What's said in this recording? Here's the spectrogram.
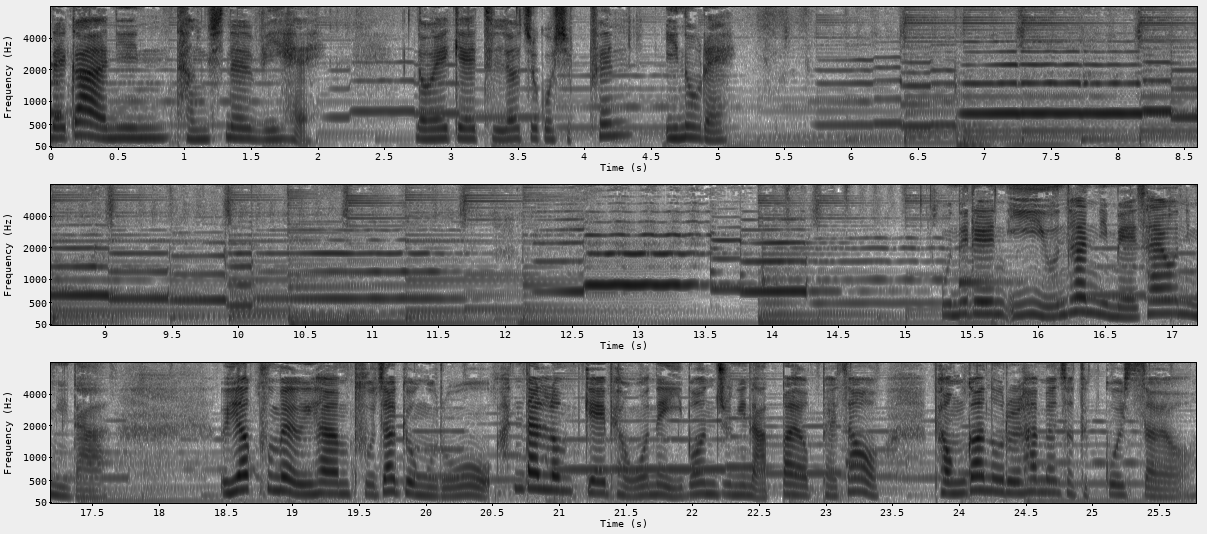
내가 아닌 당신을 위해 너에게 들려주고 싶은 이 노래 오늘은 이윤하님의 사연입니다. 의약품에 의한 부작용으로 한 달 넘게 병원에 입원 중인 아빠 옆에서 병간호를 하면서 듣고 있어요.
